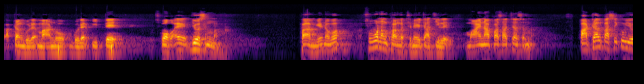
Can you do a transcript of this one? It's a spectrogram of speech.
kadang golek manuk, golek pitik. Pokoke yo seneng. Paham ya napa? Seneng banget jenenge caci cilik. Main apa saja seneng. Padahal pas iku yo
